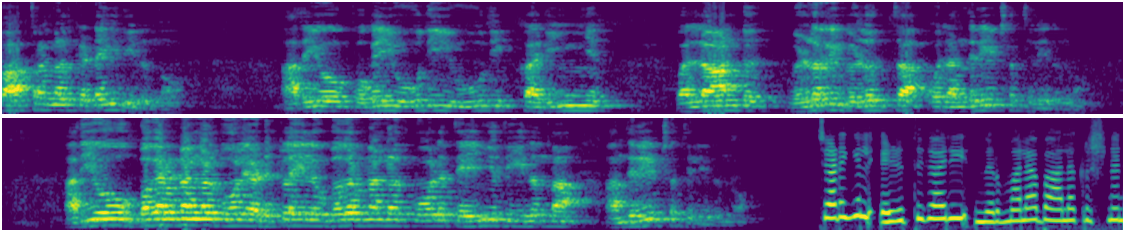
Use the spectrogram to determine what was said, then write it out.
പാത്രങ്ങൾക്കിടയിലിരുന്നു. അതെയോ പുകയൂതി ഊതി കരിഞ്ഞ് വല്ലാണ്ട് വിളറി വെളുത്ത ഒരു അന്തരീക്ഷത്തിലിരുന്നു അതെയോ ഉപകരണങ്ങൾ പോലെ അടുക്കളയിലെ ഉപകരണങ്ങൾ പോലെ തേഞ്ഞു തീരുന്ന അന്തരീക്ഷത്തിലിരുന്നു. ചടങ്ങിൽ എഴുത്തുകാരി നിർമ്മല ബാലകൃഷ്ണൻ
